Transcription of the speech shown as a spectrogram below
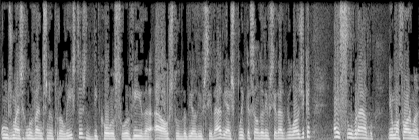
um dos mais relevantes naturalistas, dedicou a sua vida ao estudo da biodiversidade e à explicação da diversidade biológica, é celebrado de uma forma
